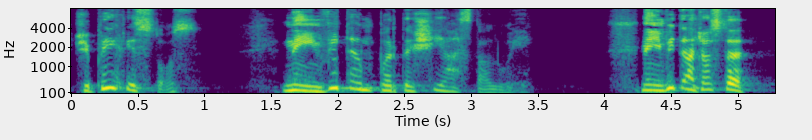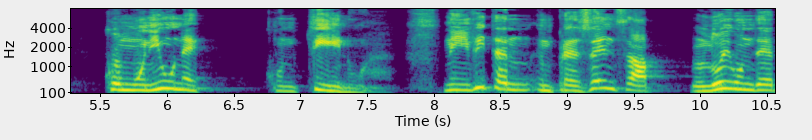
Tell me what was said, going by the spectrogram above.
Și prin Hristos ne invită în părtășia asta Lui. Ne invită în această comuniune continuă. Ne invită în, în prezența Lui unde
